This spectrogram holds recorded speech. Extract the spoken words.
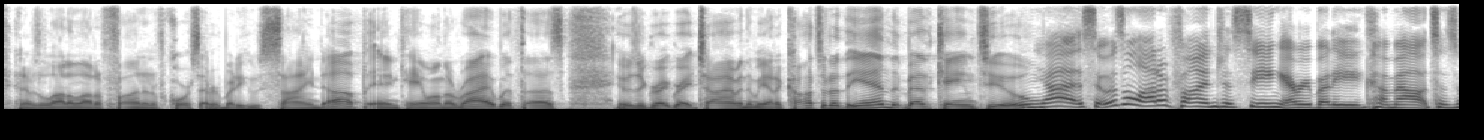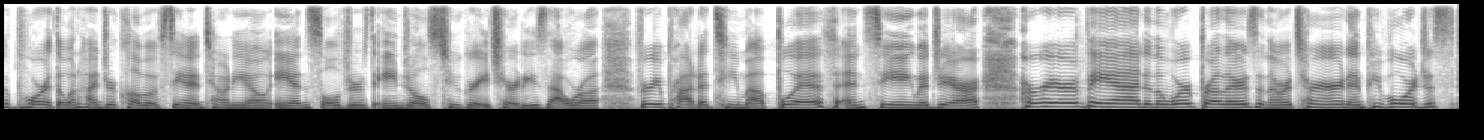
And it was a lot, a lot of fun. And of course, everybody who signed up and came on the ride with us. It was a great, great time. And then we had a concert at the end that Beth came to. Yes, it was a lot of fun just seeing everybody come out to support the 100 Club of San Antonio and Soldiers Angels, two great charities that we're very proud to team up with, and seeing the JR Herrera Band and the Work Brothers and the return, and people were just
